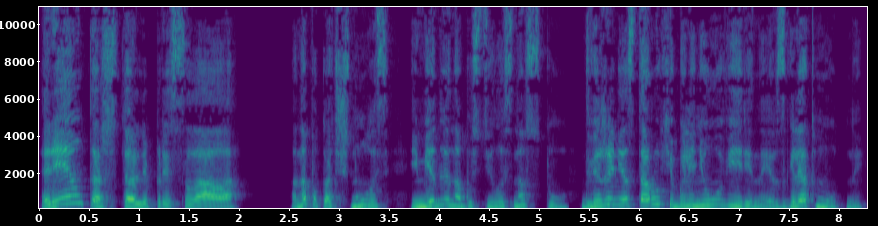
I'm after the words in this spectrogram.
Ринка, что ли, прислала? Она покачнулась и медленно опустилась на стул. Движения старухи были неуверенные, взгляд мутный.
